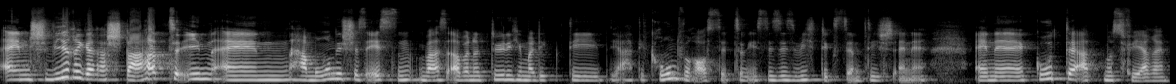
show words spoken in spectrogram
ein schwierigerer Start in ein harmonisches Essen, was aber natürlich immer die, die, ja, die Grundvoraussetzung ist. Das ist das Wichtigste am Tisch, eine, eine gute Atmosphäre.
